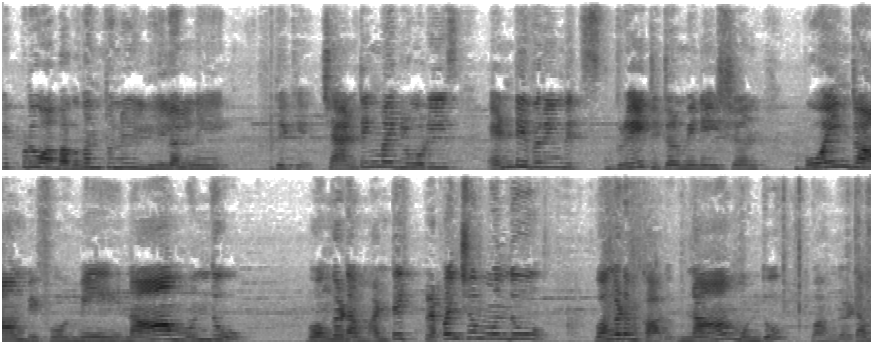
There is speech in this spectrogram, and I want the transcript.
ఇప్పుడు ఆ భగవంతుని లీలల్ని దేకే chanting my glories endeavouring with great determination bowing down before me నా ముందు వంగడం అంటే ప్రపంచం ముందు వంగడం కాదు నా ముందు వంగడం.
